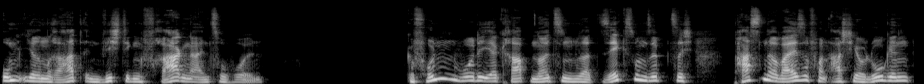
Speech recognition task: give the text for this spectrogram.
um ihren Rat in wichtigen Fragen einzuholen. Gefunden wurde ihr Grab 1976 passenderweise von Archäologin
